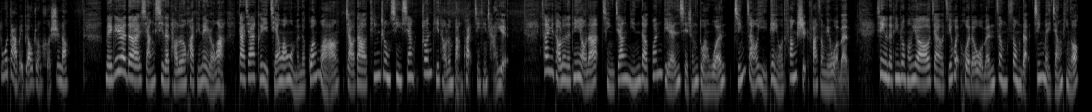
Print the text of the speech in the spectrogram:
多大为标准合适呢？每个月的详细的讨论话题内容啊，大家可以前往我们的官网，找到听众信箱专题讨论板块进行查阅。参与讨论的听友呢，请将您的观点写成短文，尽早以电邮的方式发送给我们。幸运的听众朋友将有机会获得我们赠送的精美奖品哦。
